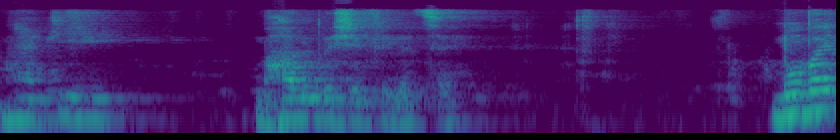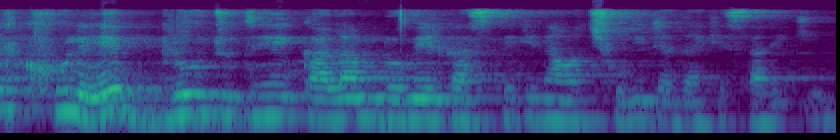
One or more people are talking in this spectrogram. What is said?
নাকি ভালোবেসে ফেলেছে? মোবাইল খুলে ব্লুটুথে কালাম ডোমের কাছ থেকে নেওয়া ছবিটা দেখে সালিকিন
